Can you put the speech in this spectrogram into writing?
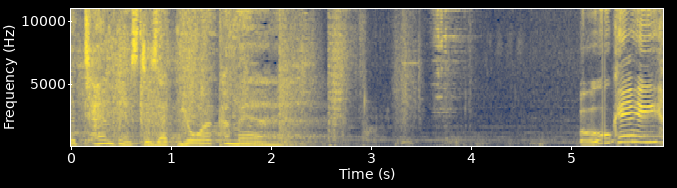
The Tempest is at your command. Okay.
